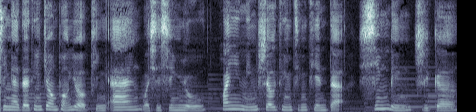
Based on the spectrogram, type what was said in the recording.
亲爱的听众朋友，平安，我是心如，欢迎您收听今天的心灵之歌。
